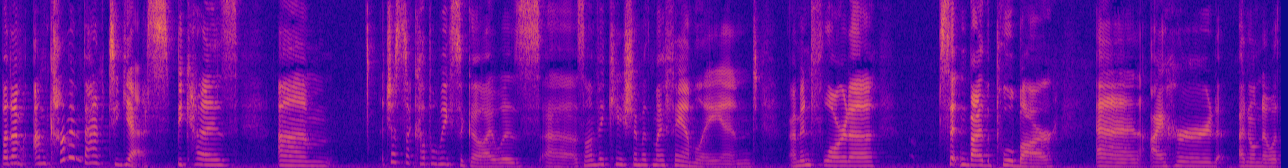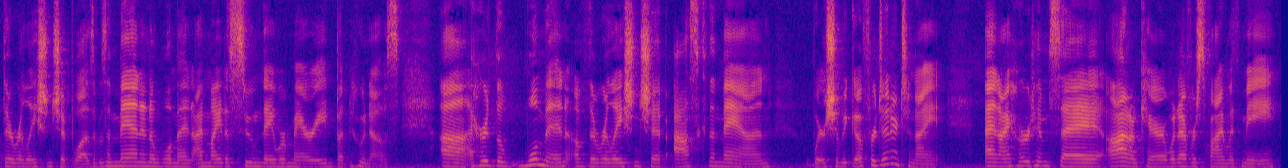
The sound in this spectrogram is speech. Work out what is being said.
But I'm I'm coming back to yes because. Um, just a couple weeks ago, I was uh, I was on vacation with my family, and I'm in Florida, sitting by the pool bar, and I heard I don't know what their relationship was. It was a man and a woman. I might assume they were married, but who knows? Uh, I heard the woman of the relationship ask the man, "Where should we go for dinner tonight?" And I heard him say, "I don't care. Whatever's fine with me."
